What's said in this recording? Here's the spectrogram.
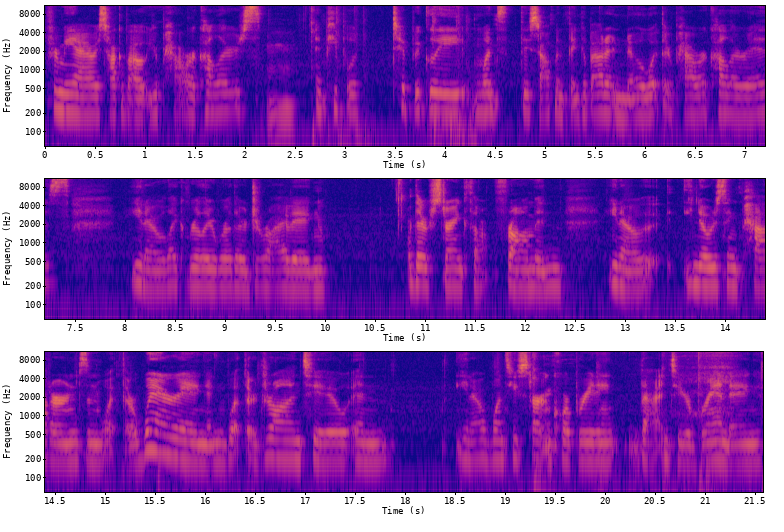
for me, I always talk about your power colors, Mm-hmm. and people typically once they stop and think about it, know what their power color is. You know, like really where they're deriving their strength from and you know noticing patterns and what they're wearing and what they're drawn to and you know once you start incorporating that into your branding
